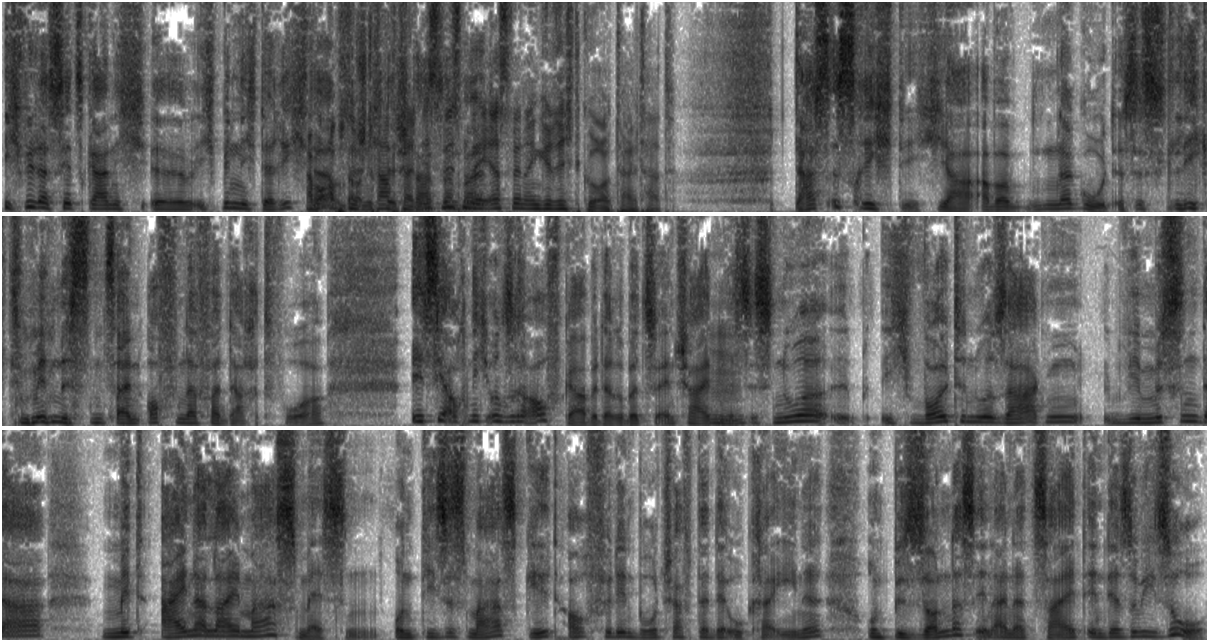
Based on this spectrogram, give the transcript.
ich will das jetzt gar nicht, äh, ich bin nicht der Richter. Aber ob es eine Straftat ist, wissen wir erst, wenn ein Gericht geurteilt hat. Das ist richtig, ja, aber na gut, es ist, liegt mindestens ein offener Verdacht vor. Ist ja auch nicht unsere Aufgabe, darüber zu entscheiden. Mhm. Es ist nur, ich wollte nur sagen, wir müssen da mit einerlei Maß messen. Und dieses Maß gilt auch für den Botschafter der Ukraine und besonders in einer Zeit, in der sowieso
